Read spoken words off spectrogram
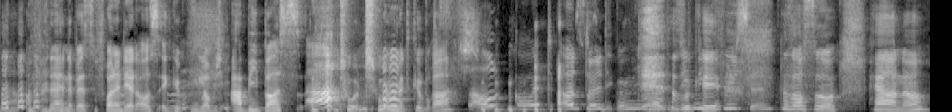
Ja, und meine beste Freundin, die hat aus Ägypten, glaube ich, Abibas Ah. Turnschuhe mitgebracht. Auch gut. Oh, Entschuldigung, ich Das ist okay. Das ist auch so, ja, ne?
